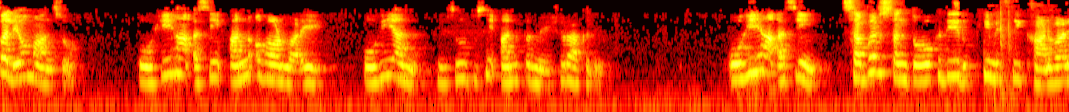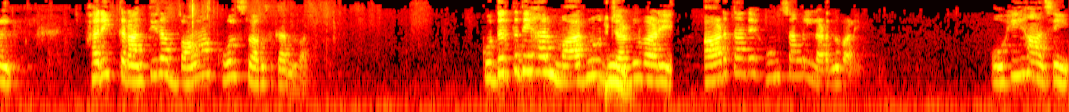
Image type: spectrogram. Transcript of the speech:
ਭਲਿਓ ਮਾਨਸੋ ਉਹੀ ਹਾਂ ਅਸੀਂ ਅੰਨ ਉਗਾਉਣ ਵਾਲੇ ਉਹੀ ਅੰਨ ਜਿਸ ਨੂੰ ਤੁਸੀਂ ਅੰਨ ਪਰਮੇਸ਼ਵਰ ਆਖਦੇ ਹੋ। ਉਹੀ ਹਾਂ ਅਸੀਂ ਸਬਰ ਸੰਤੋਖ ਦੀ ਰੁੱਖੀ ਮਿੱਠੀ ਖਾਣ ਵਾਲੇ ਹਰੀ ਕ੍ਰਾਂਤੀ ਦਾ ਬਾਹਾਂ ਖੋਲ ਸਵਾਗਤ ਕਰਨ ਵਾਲੇ। ਕੁਦਰਤ ਦੀ ਹਰ ਮਾਰ ਨੂੰ ਜੀ। ਜੜਨ ਵਾਲੇ, ਆੜਤਾਂ ਦੇ ਹੁਮ ਸੰਗ ਲੜਨ ਵਾਲੇ। ਉਹੀ ਹਾਂ ਅਸੀਂ,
